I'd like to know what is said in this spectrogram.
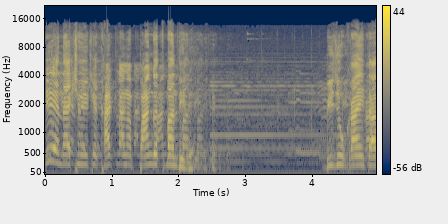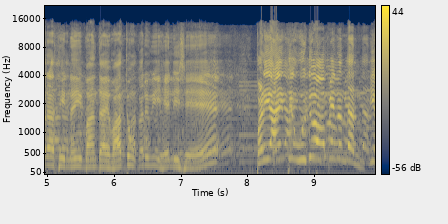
બે નાખ્યું કે ખાટલાના પાંગત બાંધી લે. બીજું કાંઈ તારાથી નહીં બાંધાય. વાતું કરવી હેલી છે. પણ એ અહીંથી ઉડ્યો અભિનંદન. એ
